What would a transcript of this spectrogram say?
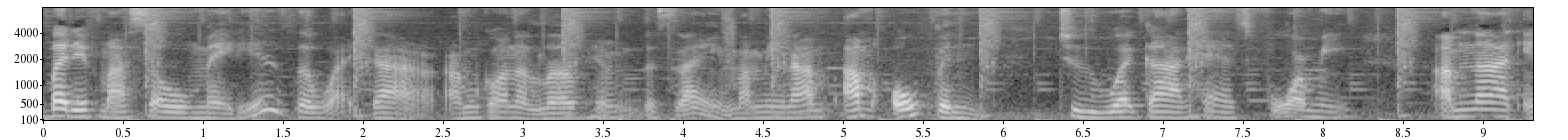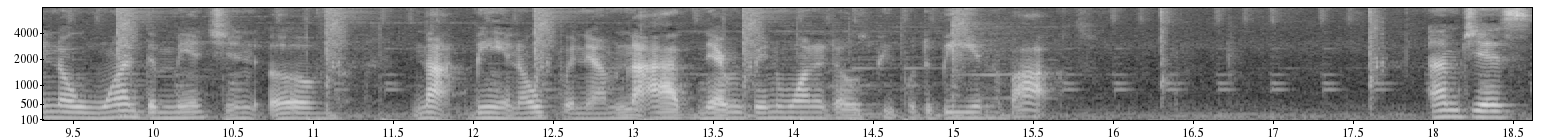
but if my soulmate is the white guy, I'm gonna love him the same. I mean, I'm I'm open to what God has for me. I'm not in no one dimension of not being open. I'm not. I've never been one of those people to be in a box. I'm just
